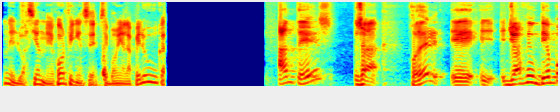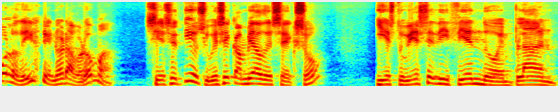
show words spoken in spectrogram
Lo hacían mejor, fíjense. Se ponían la peluca, Antes, o sea, joder, eh, yo hace un tiempo lo dije, no era broma. Si ese tío se hubiese cambiado de sexo y estuviese diciendo en plan,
